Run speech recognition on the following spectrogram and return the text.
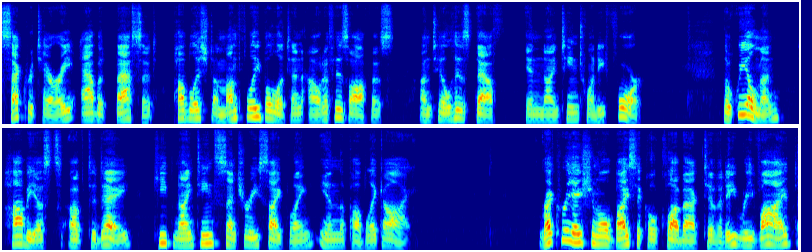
secretary, Abbott Bassett, published a monthly bulletin out of his office until his death in 1924. The wheelmen, hobbyists of today, keep 19th century cycling in the public eye. Recreational bicycle club activity revived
